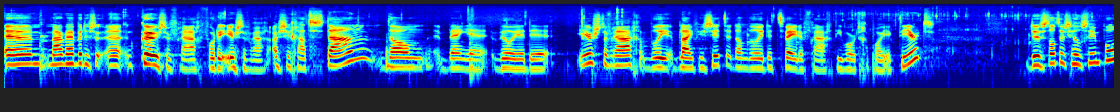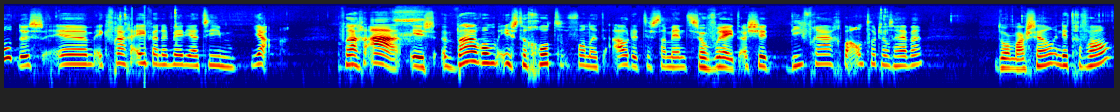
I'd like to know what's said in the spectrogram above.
Um, maar we hebben dus een keuzevraag voor de eerste vraag. Als je gaat staan, dan ben je, wil je de eerste vraag, wil je, blijf je zitten, dan wil je de tweede vraag, die wordt geprojecteerd. Dus dat is heel simpel. Dus um, ik vraag even aan het mediateam, ja, Vraag A is: waarom is de God van het Oude Testament zo vreed? Als je die vraag beantwoord wilt hebben, door Marcel in dit geval,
